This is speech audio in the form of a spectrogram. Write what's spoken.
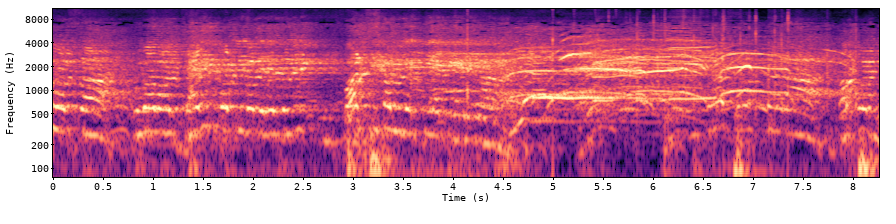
वाजता तुम्हाला जाहीर पट्टीमध्ये देण्यासाठी सगळी भारतीय तालुक्यातली या ठिकाणी आपण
